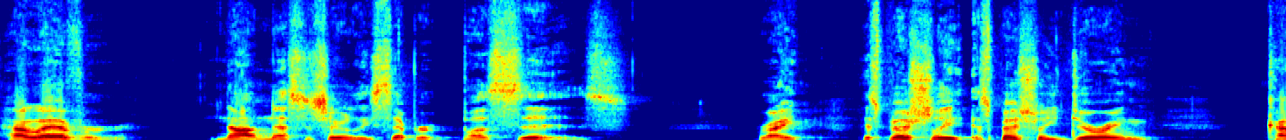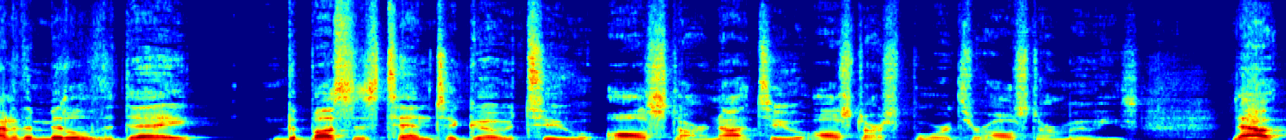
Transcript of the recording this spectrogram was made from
However, not necessarily separate buses, right? Especially especially during kind of the middle of the day the buses tend to go to All Star, not to All Star Sports or All Star Movies. Now,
